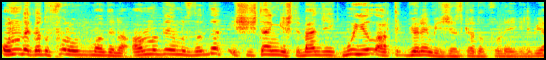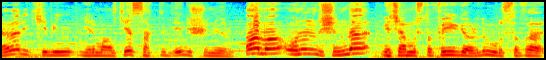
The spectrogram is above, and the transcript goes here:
Onun da God of War olmadığını anladığımızda da iş işten geçti. Bence bu yıl artık göremeyeceğiz God of War'la ilgili bir haber. 2026'ya saklı diye düşünüyorum. Ama onun dışında geçen Mustafa'yı gördüm. Mustafa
